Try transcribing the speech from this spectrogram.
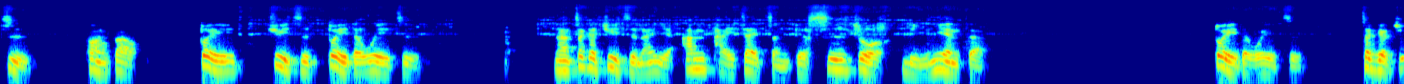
字，放到对句子对的位置，那这个句子呢，也安排在整个诗作里面的对的位置，这个就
